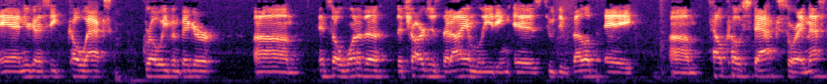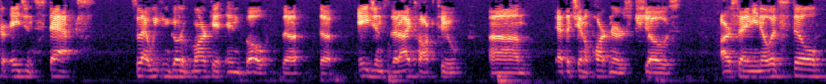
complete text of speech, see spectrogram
And you're going to see coax grow even bigger. Um, and so one of the, the charges that I am leading is to develop a um, telco stacks or a master agent stacks so that we can go to market in both. The, the agents that I talk to um, at the channel partners shows are saying, you know, it's still,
